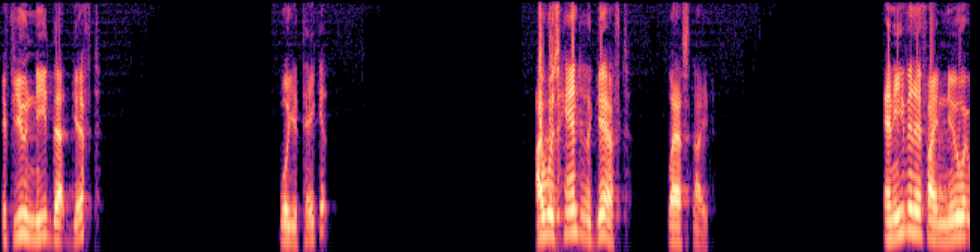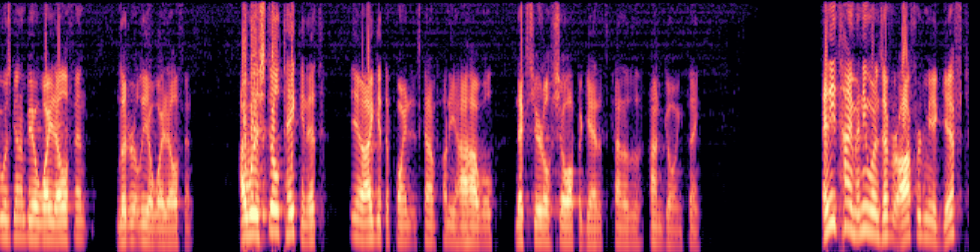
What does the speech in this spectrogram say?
If you need that gift, will you take it? I was handed a gift last night. And even if I knew it was going to be a white elephant, literally a white elephant, I would have still taken it. You know, I get the point. It's kind of funny, haha. Well, next year it'll show up again. It's kind of the ongoing thing. Anytime anyone's ever offered me a gift,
